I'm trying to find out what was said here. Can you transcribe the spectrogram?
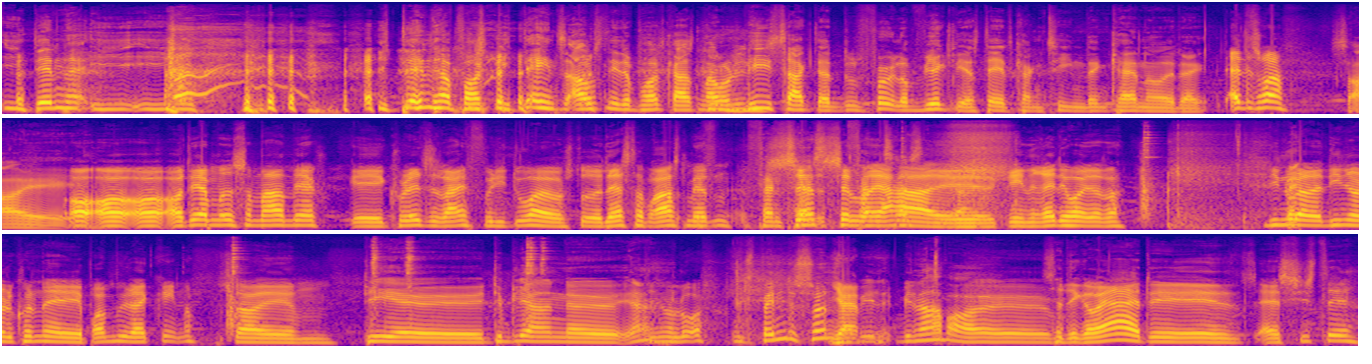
i den her i, i, i den her pod, i dagens afsnit af podcasten har du lige sagt at du føler virkelig at statskantinen den kan noget i dag. Ja, det tror jeg. Så øh, Og, og, og, og dermed så meget mere øh, credit til dig, fordi du har jo stået last og bræst med den. Fantastisk, Selv, selv når jeg har øh, grinet rigtig højt af dig. Lige nu, er der, lige nu er det kun øh, Brøndby, der ikke griner. Så øh, det, øh, det bliver en, øh, ja, det er noget lort. en spændende søndag. Ja. Vi, vi napper... Øh, Så det kan være, at, øh, at sidste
